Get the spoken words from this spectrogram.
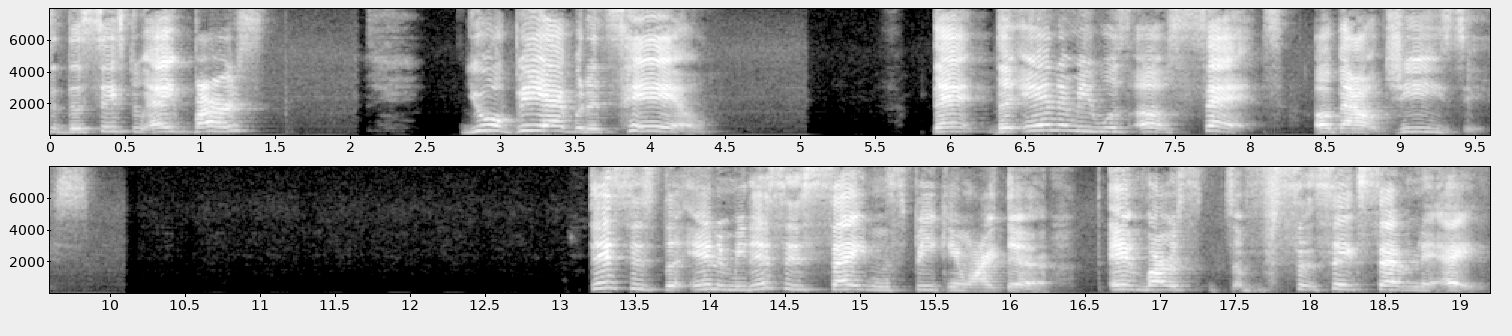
the 6 through 8 verse, you'll be able to tell that the enemy was upset about Jesus. This is the enemy. This is Satan speaking right there in verse 6, 7, and 8.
